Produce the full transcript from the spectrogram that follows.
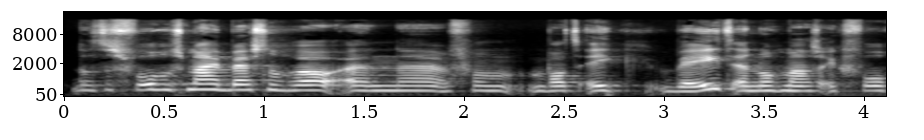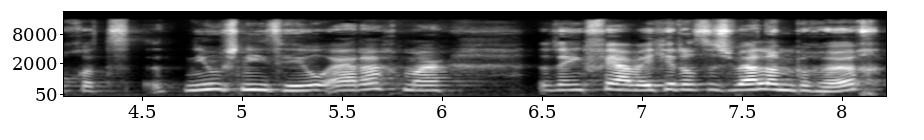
dat is volgens mij best nog wel een, uh, van wat ik weet, en nogmaals, ik volg het, het nieuws niet heel erg, maar dan denk ik ja, weet je, dat is wel een brug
